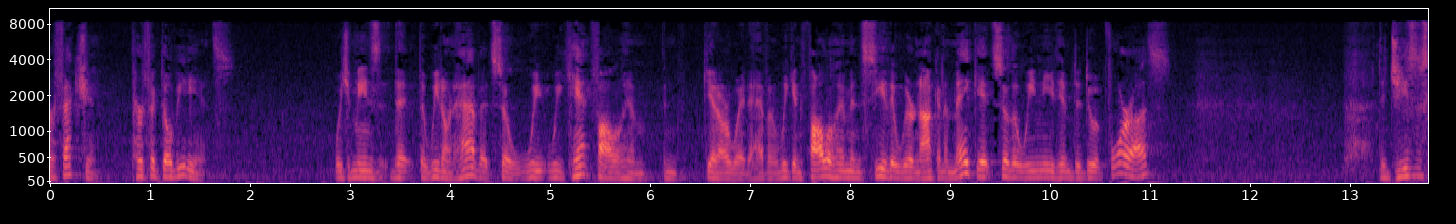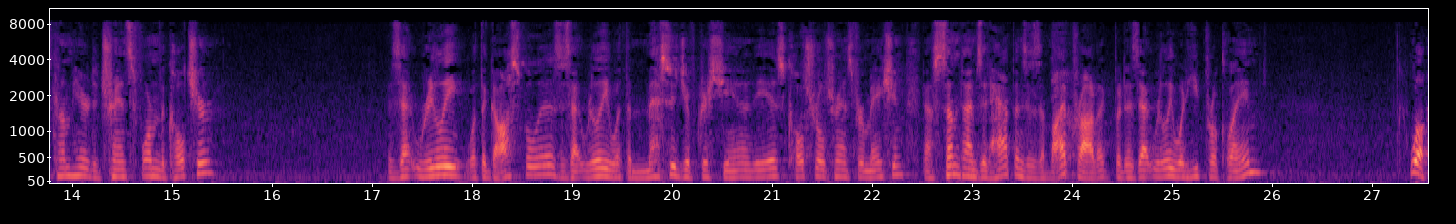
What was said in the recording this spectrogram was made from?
perfection, perfect obedience, which means that, that we don't have it, so we, we can't follow him and get our way to heaven. We can follow him and see that we're not going to make it, so that we need him to do it for us. Did Jesus come here to transform the culture? Is that really what the gospel is? Is that really what the message of Christianity is? Cultural transformation? Now, sometimes it happens as a byproduct, but is that really what he proclaimed? Well,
